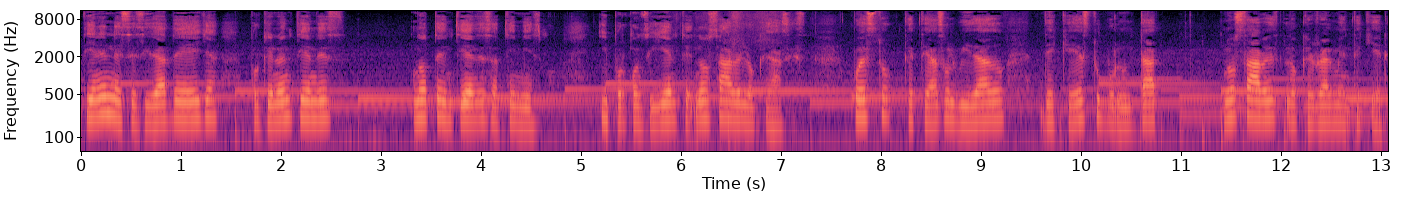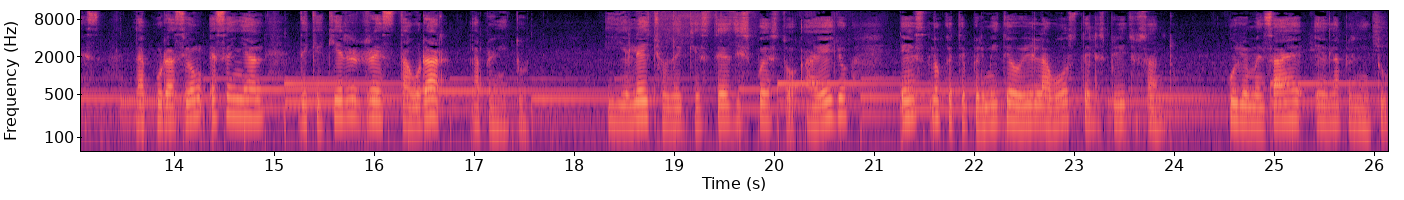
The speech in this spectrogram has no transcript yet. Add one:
Tiene necesidad de ella porque no entiendes, no te entiendes a ti mismo y por consiguiente no sabes lo que haces, puesto que te has olvidado de que es tu voluntad, no sabes lo que realmente quieres. La curación es señal de que quieres restaurar la plenitud y el hecho de que estés dispuesto a ello es lo que te permite oír la voz del Espíritu Santo, cuyo mensaje es la plenitud.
